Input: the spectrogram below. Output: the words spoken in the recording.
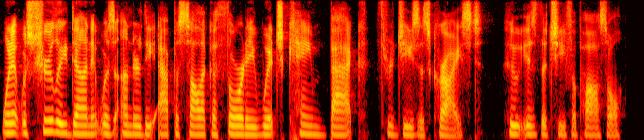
When it was truly done it was under the apostolic authority which came back through jesus christ who is the chief apostle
